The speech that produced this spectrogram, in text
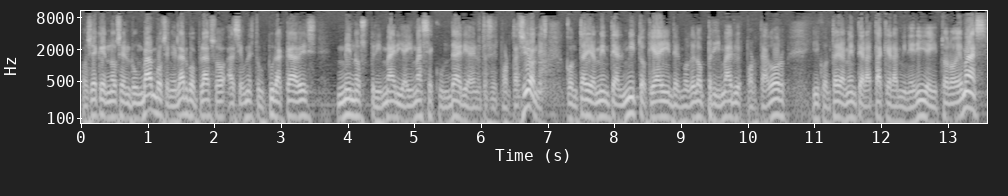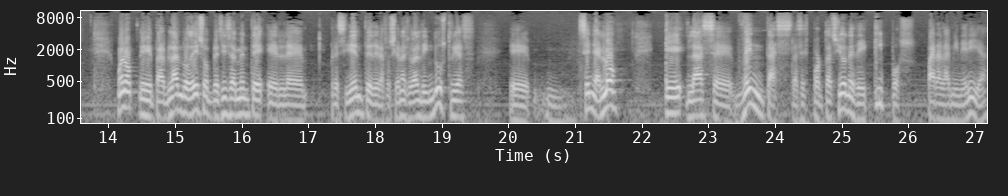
O sea que nos enrumbamos en el largo plazo hacia una estructura cada vez menos primaria y más secundaria de nuestras exportaciones, contrariamente al mito que hay del modelo primario exportador y contrariamente al ataque a la minería y todo lo demás. Bueno, eh, hablando de eso, precisamente el eh, presidente de la Sociedad Nacional de Industrias eh, señaló que las ventas, las exportaciones de equipos para la minería,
